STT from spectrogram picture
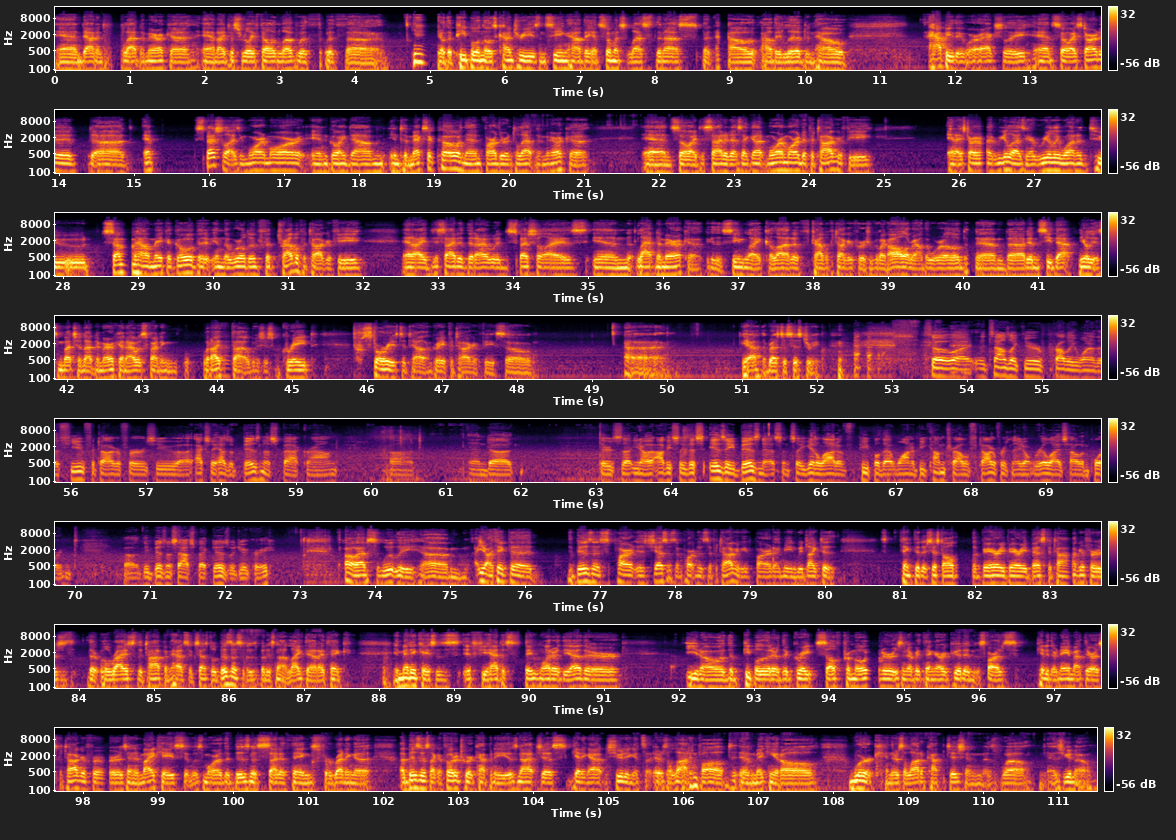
and down into Latin America. And I just really fell in love with with uh, you know the people in those countries and seeing how they had so much less than us, but how how they lived and how happy they were actually. And so I started uh, specializing more and more in going down into Mexico and then farther into Latin America. And so I decided as I got more and more into photography, and I started realizing I really wanted to somehow make a go of it in the world of travel photography and I decided that I would specialize in Latin America because it seemed like a lot of travel photographers were going all around the world, and uh, I didn't see that nearly as much in Latin America. And I was finding what I thought was just great stories to tell and great photography. So, uh, yeah, the rest is history. so uh, it sounds like you're probably one of the few photographers who uh, actually has a business background. Uh, and uh, there's uh, you know obviously this is a business and so you get a lot of people that want to become travel photographers and they don't realize how important the business aspect is would you agree oh absolutely. Um, you know i think the the business part is just as important as the photography part. I mean we'd like to think that it's just all the very very best photographers that will rise to the top and have successful businesses but it's not like that. I think in many cases if you had to say one or the other you know the people that are the great self promoters and everything are good in as far as getting their name out there as photographers. And in my case it was more of the business side of things for running a, a business like a photo tour company is not just getting out and shooting. It's there's a lot involved in making it all work. And there's a lot of competition as well as you know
